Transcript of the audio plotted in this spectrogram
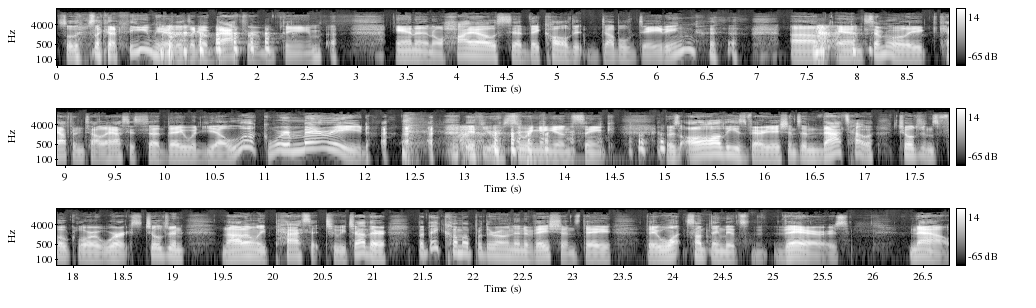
So there's like a theme here. There's like a bathroom theme. Anna in Ohio said they called it double dating. um, and similarly, Catherine Tallahassee said they would yell, Look, we're married if you were swinging in sync. There's all these variations. And that's how children's folklore works. Children not only pass it to each other, but they come up with their own innovations. They, they want something that's theirs. Now,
